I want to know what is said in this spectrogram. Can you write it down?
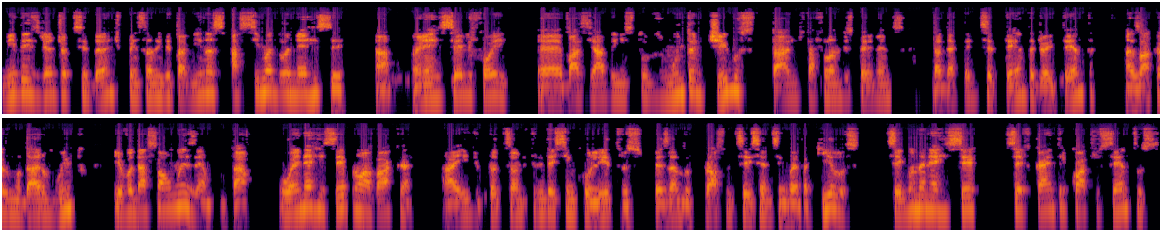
níveis de antioxidante, pensando em vitaminas, acima do NRC. Tá? O NRC ele foi é, baseado em estudos muito antigos, tá? a gente está falando de experimentos da década de 70, de 80, as vacas mudaram muito, e eu vou dar só um exemplo. Tá? O NRC para uma vaca aí de produção de 35 litros, pesando próximo de 650 quilos, segundo a NRC, você ficar entre 400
